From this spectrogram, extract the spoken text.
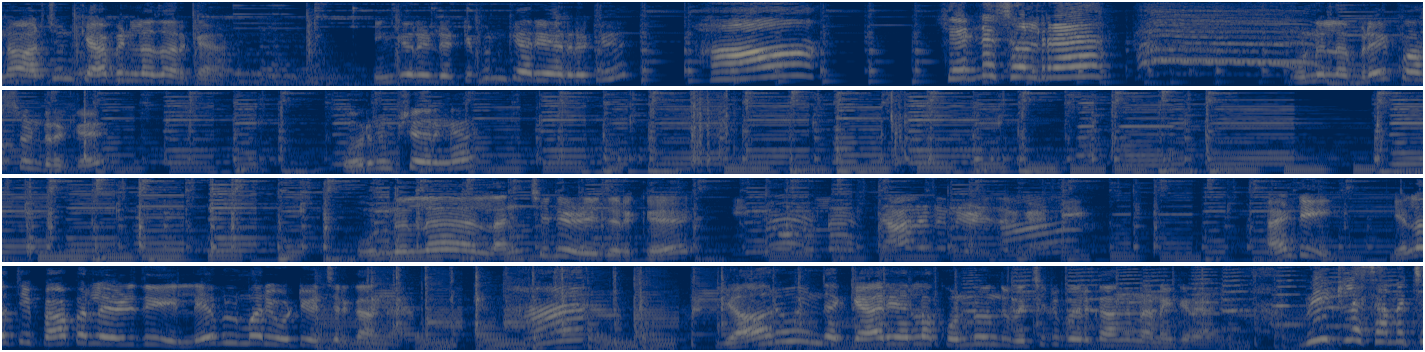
நான் அர்ஜுன் கேபின்ல தான் இருக்கேன். இங்க ரெண்டு டிஃபன் கேரியர் இருக்கு. ஆ, என்ன சொல்ற? ஒண்ணுல பிரேக்ஃபாஸ்ட் இருக்கு. ஒரு நிமிஷம் இருங்க. ஒண்ணுல லஞ்ச்னு எழுதியிருக்கு. இன்னொன்னுல சாலட்னு எழுதியிருக்கு ஆண்டி எல்லாத்தையும் பேப்பர்ல எழுதி லேபிள் மாதிரி ஒட்டி வச்சிருக்காங்க. ஆ, யாரோ இந்த கேரியர்லாம் கொண்டு வந்து வச்சுட்டு போயிருக்காங்கன்னு நினைக்கிறேன். வீட்ல சமைச்ச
